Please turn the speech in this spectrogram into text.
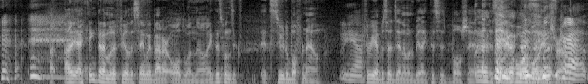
I, I think that I'm gonna feel the same way about our old one though. Like this one's it's suitable for now. Yeah. Three episodes in, I'm gonna be like, this is bullshit. This is a horrible This is crap.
